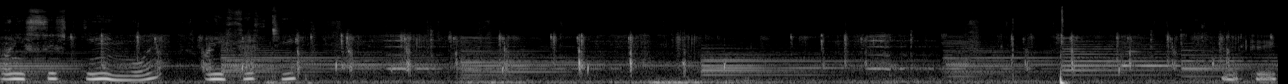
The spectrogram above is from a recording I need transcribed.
I need 15, what? I need 15? Okay.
